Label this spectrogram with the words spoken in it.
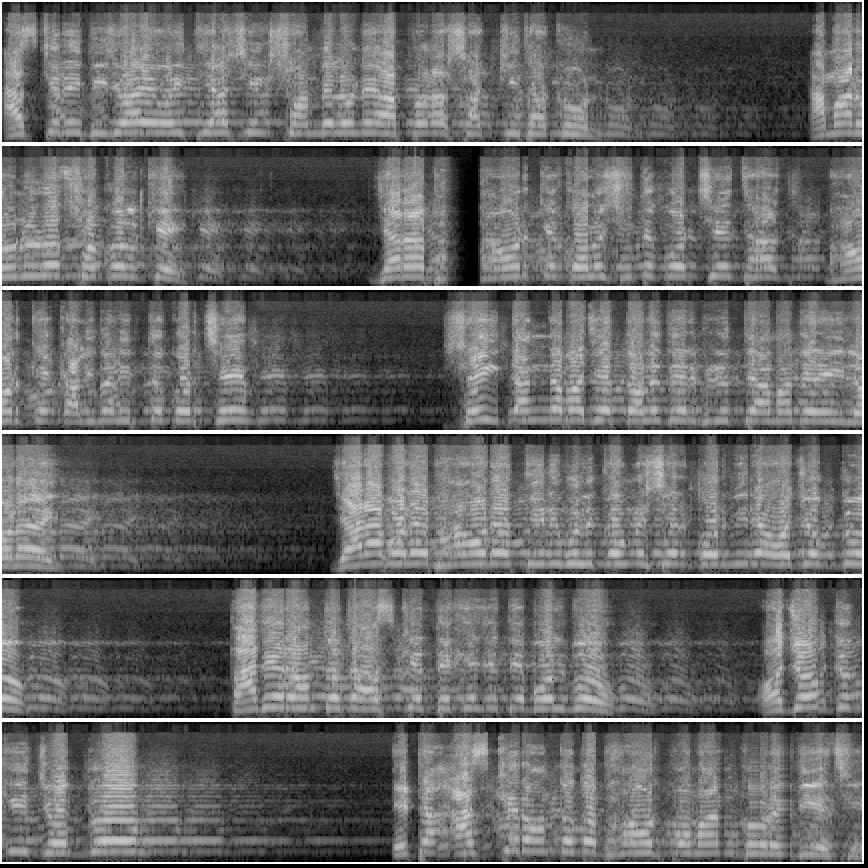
আজকের এই বিজয় ঐতিহাসিক সম্মেলনে আপনারা সাক্ষী থাকুন। আমার অনুরোধ সকলকে, যারা ভাঁড়কে কলুষিত করছে ভাঁড়কে কালিমালিপ্ত করছে, সেই দাঙ্গাবাজের দলেদের বিরুদ্ধে আমাদের এই লড়াই। যারা বলে ভাঙড়ে তৃণমূল কংগ্রেসের কর্মীরা অযোগ্য, তাদের অন্তত আজকে দেখে যেতে বলব। অযোগ্য কি যোগ্য? এটা আজকের অন্তত ভাঙড় প্রমাণ করে দিয়েছে।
